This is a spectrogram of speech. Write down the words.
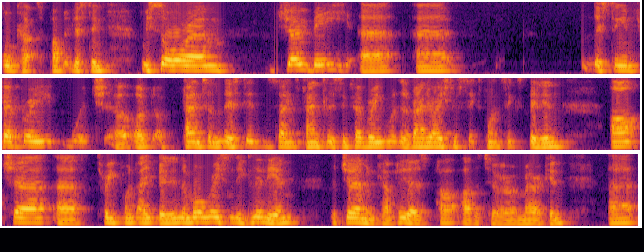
all kinds of public listing. We saw um, Joby uh, uh, listing in February, which uh, uh plan to list it, saying it's planned to list in February with a valuation of 6.6 billion. Archer, uh, 3.8 billion, and more recently Lilium, a German company, those part, other two are American, uh,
